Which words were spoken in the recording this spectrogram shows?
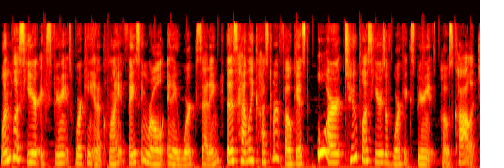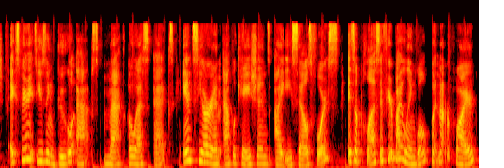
One plus year experience working in a client facing role in a work setting that is heavily customer focused, or two plus years of work experience post college. Experience using Google Apps, Mac OS X, and CRM applications, i.e., Salesforce. It's a plus if you're bilingual, but not required.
